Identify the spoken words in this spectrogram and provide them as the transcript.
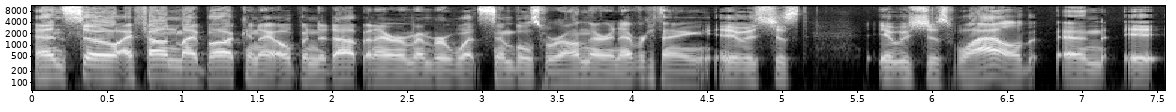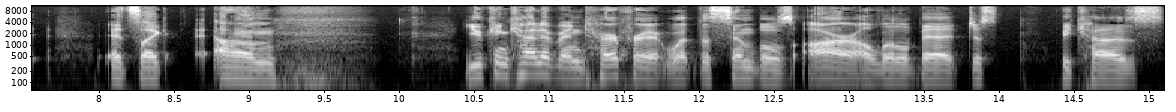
And so i found my book and i opened it up and i remember what symbols were on there and everything. It was just it was just wild. And it it's like um you can kind of interpret what the symbols are a little bit just because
